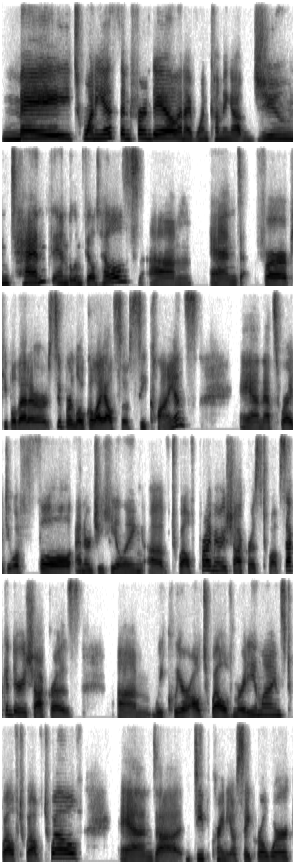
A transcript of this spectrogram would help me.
May 20th in Ferndale, and I have one coming up June 10th in Bloomfield Hills. Um, and for people that are super local, I also see clients and that's where I do a full energy healing of 12 primary chakras, 12 secondary chakras. Um, we clear all 12 meridian lines, 12, 12, 12. and uh, deep craniosacral work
